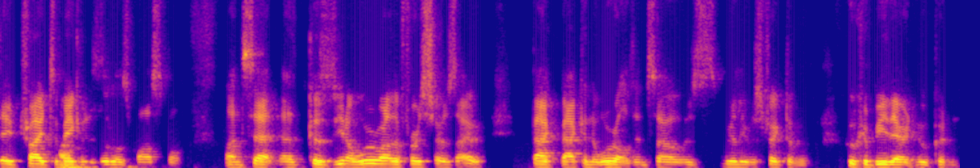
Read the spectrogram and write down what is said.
they tried to make Um, it as little as possible on set because you know we were one of the first shows out back back in the world, and so it was really restrictive of who could be there and who couldn't.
